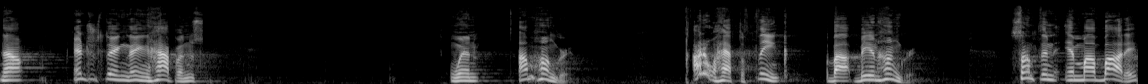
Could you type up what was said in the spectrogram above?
Now, interesting thing happens when I'm hungry. I don't have to think about being hungry. Something in my body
